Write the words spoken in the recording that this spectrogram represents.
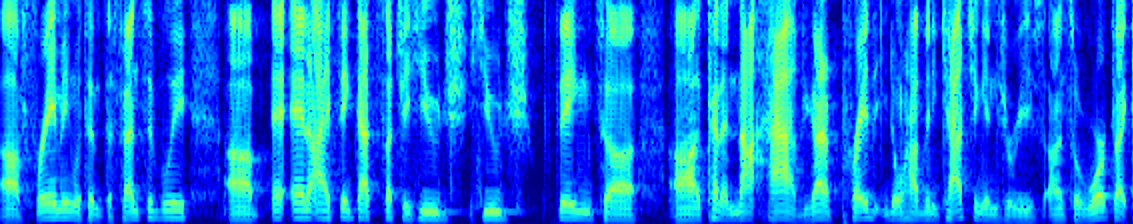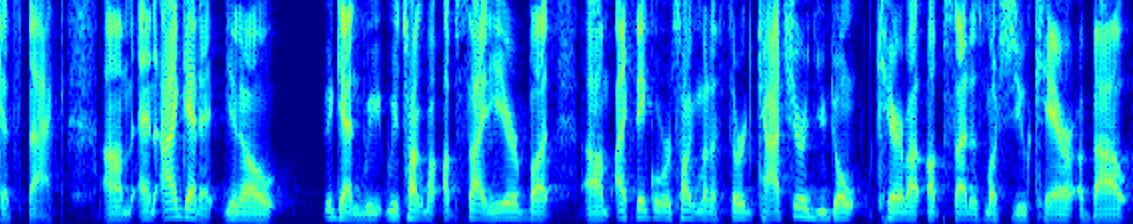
uh, framing, with him defensively. Uh, and, I think that's such a huge, huge thing to uh, kind of not have. You got to pray that you don't have any catching injuries until Rortvedt gets back. Um, and I get it. You know, again, we, we talk about upside here, but um, I think when we're talking about a third catcher, you don't care about upside as much as you care about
